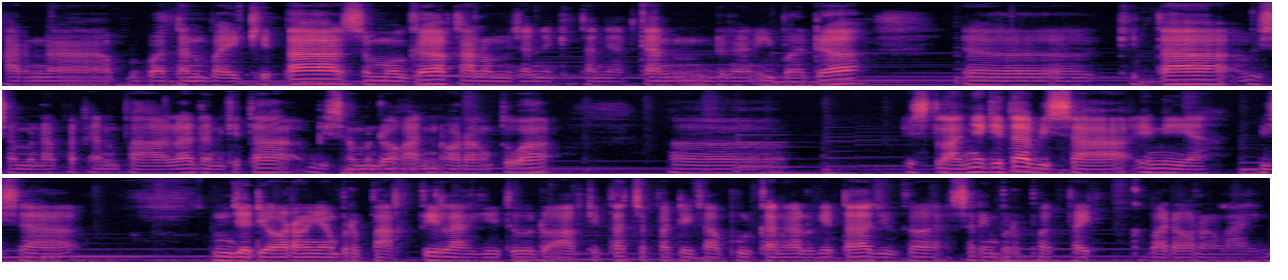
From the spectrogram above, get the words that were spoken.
karena perbuatan baik kita semoga kalau misalnya kita niatkan dengan ibadah eh, kita bisa mendapatkan pahala dan kita bisa mendoakan orang tua eh, istilahnya kita bisa ini ya bisa menjadi orang yang berbakti lah gitu. Doa kita cepat dikabulkan kalau kita juga sering berbuat baik kepada orang lain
